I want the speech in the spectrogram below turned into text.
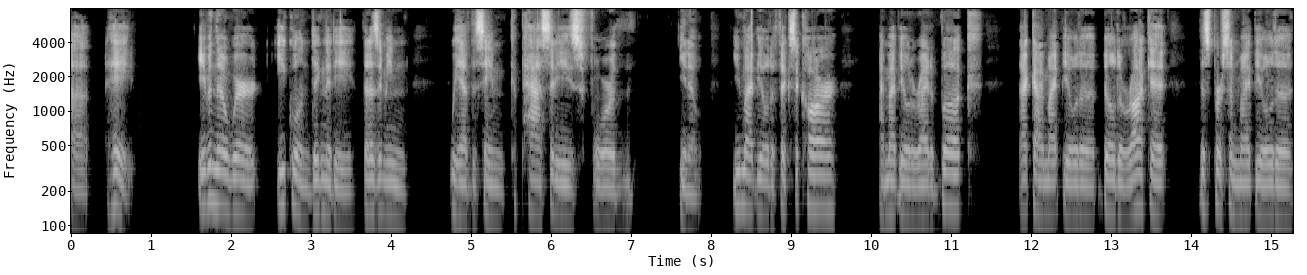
uh hey even though we're equal in dignity, that doesn't mean we have the same capacities for, you know, you might be able to fix a car. I might be able to write a book. That guy might be able to build a rocket. This person might be able to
